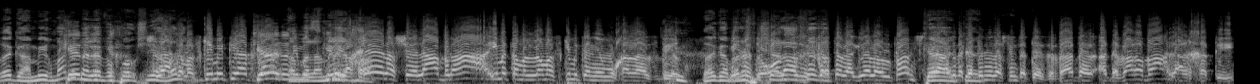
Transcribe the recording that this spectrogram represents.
רגע, אמיר, מה כן, זה בלב רגע. הפועל? שנייה, מה אתה מסכים איתי עד כן, כאן? אני אבל מסכים איתך. לכן השאלה הבאה, אם אתה לא מסכים איתי, אני מוכן להסביר. רגע, אבל יש שאלה נזכרת אחרת. להגיע לאולפן? כן, שנייה, כן. תן לי להשלים את התזה. והדבר הבא, להערכתי,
